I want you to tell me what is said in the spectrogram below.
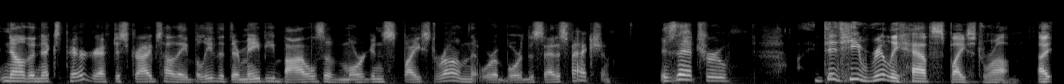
now? The next paragraph describes how they believe that there may be bottles of Morgan spiced rum that were aboard the Satisfaction. Is that true? Did he really have spiced rum? I,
